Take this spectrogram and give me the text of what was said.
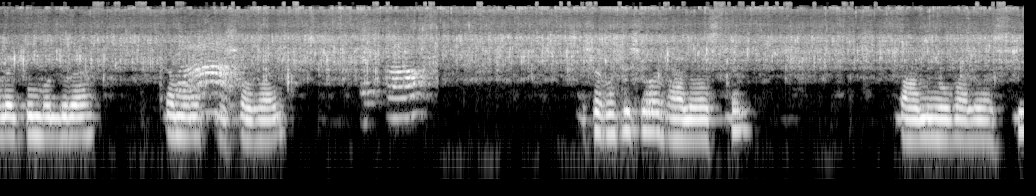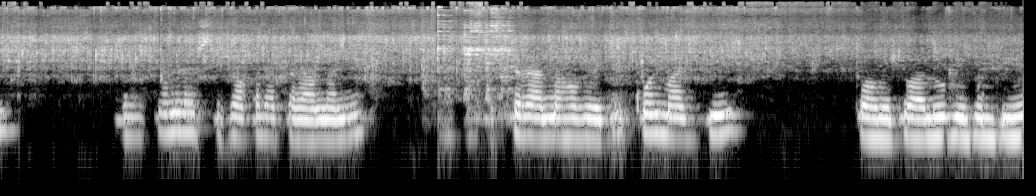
আলাইকুম বন্ধুরা, কেমন আছে সবাই? আশা করছি সবাই ভালো আছেন। তো আমিও ভালো আছি। চলে আসছি সকালে একটা রান্না নিয়ে। আজকে রান্না হবে এটি কই মাছ দিয়ে তো আমি টমেটো, আলু, বেগুন দিয়ে,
